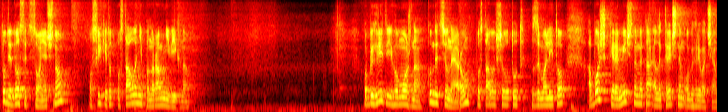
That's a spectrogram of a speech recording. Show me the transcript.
Тут є досить сонячно, оскільки тут поставлені панорамні вікна. Обігріти його можна кондиціонером, поставивши отут зима-літо, або ж керамічними та електричним обігрівачем.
